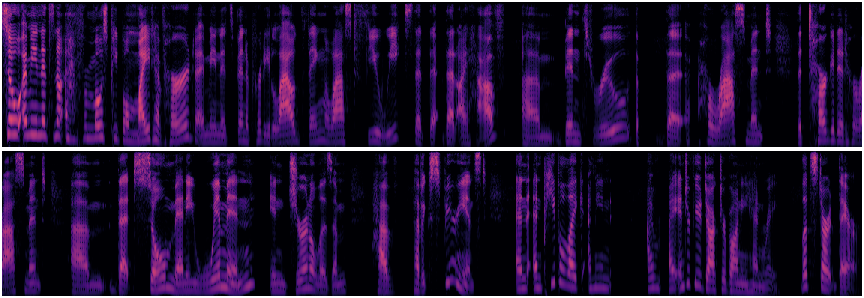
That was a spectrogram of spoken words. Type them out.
So, I mean, it's not for most people might have heard. I mean, it's been a pretty loud thing the last few weeks that that, that I have um, been through the the harassment, the targeted harassment um, that so many women in journalism have have experienced, and and people like, I mean, I, I interviewed Dr. Bonnie Henry. Let's start there.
